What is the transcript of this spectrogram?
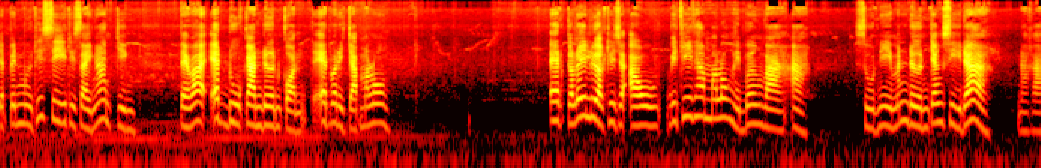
จะเป็นมือที่สี่ที่ใส่งานจริง แต่ว่าแอดดูการเดินก่อนแต่แอดบ่ได้จับมาลงแอดก็เลยเลือกที่จะเอาวิธีทำมาลงให้เบิงว่า อะ สูตรนี้มันเดินจังสี่ด้านะคะ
